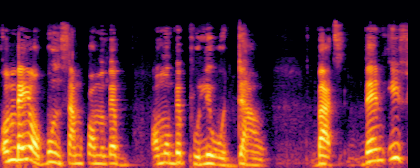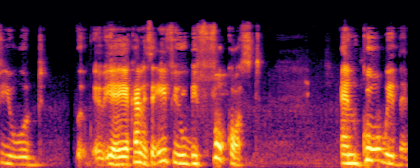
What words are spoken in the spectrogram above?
wɔn bɛyɛ ɔbo nsam kɔ wɔn bɛ wɔn bɛ pull you down. But then if you would yeah you kind of say if you will be focused and go with the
